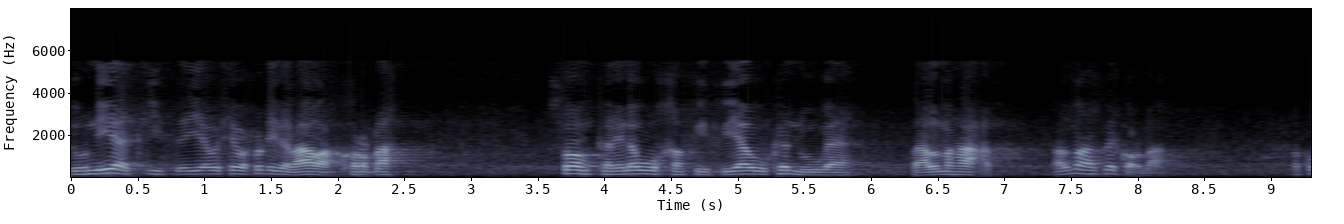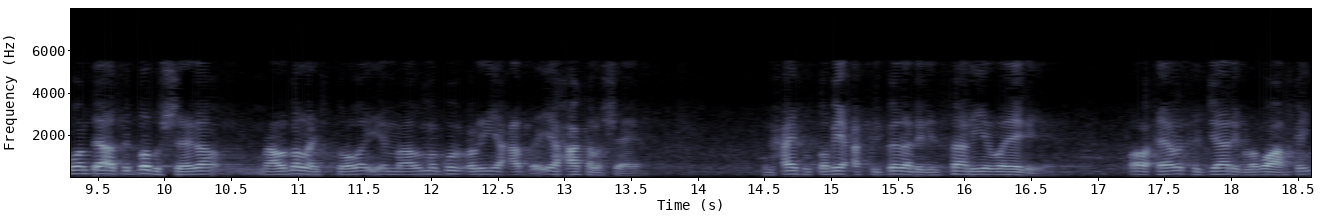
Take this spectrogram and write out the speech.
duhniyaadkiisa iyo wixii wax u dhimi lahaabaa kordha soomkanina wuu khafiifiyaa wuu ka nuugaa. Maalmaha cad. Maalmahaasay kordhaa kuwan dee adibadu sheega maalmo la istooba iyo maalmo gulcur iyo cadda iyo waxaa kala sheega min xayu abiicati badan ilinsaan iyagoo eegaya. Waa waxyaaba tajaarib lagu arkay.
